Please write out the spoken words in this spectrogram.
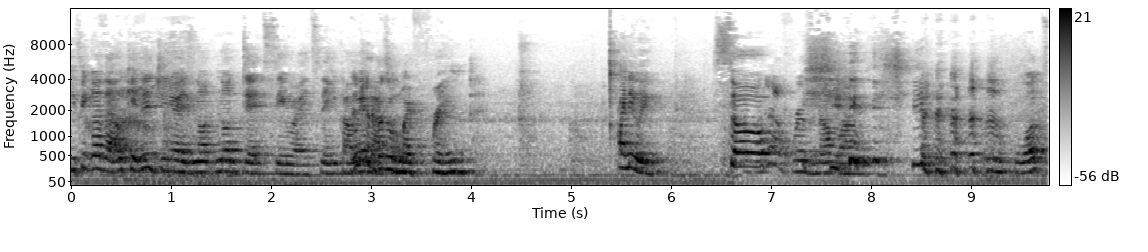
you figure that, okay, this junior is not, not dead say right? So you can wear That that was top. my friend. Anyway, so... Yeah, friends what?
